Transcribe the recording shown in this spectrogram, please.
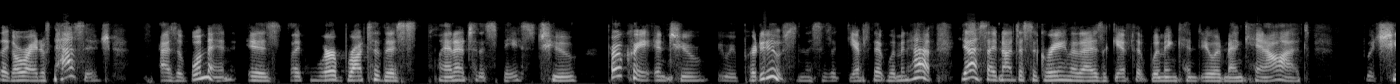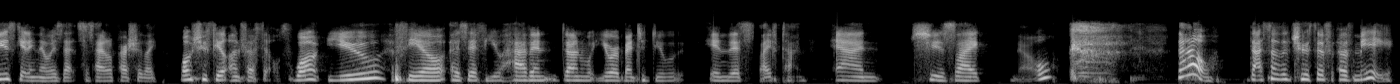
like a rite of passage as a woman is like we're brought to this planet to the space to procreate and to reproduce and this is a gift that women have. Yes i'm not disagreeing that that is a gift that women can do and men cannot. What she's getting though is that societal pressure like won't you feel unfulfilled? Won't you feel as if you haven't done what you were meant to do in this lifetime? And she's like no. No that's not the truth of, of me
